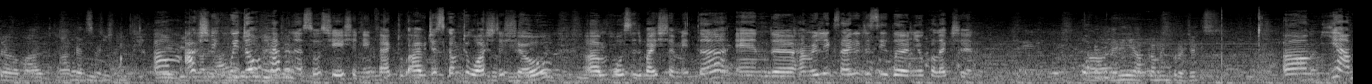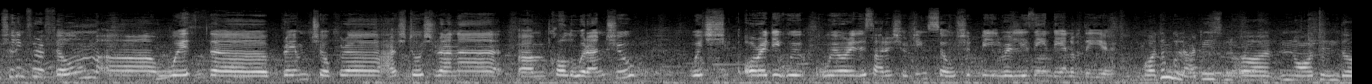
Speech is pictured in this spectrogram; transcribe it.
uh, Mark, Mark and Spencer. Um, actually, we don't have an association. In fact, I've just come to watch the show, um, hosted by Shamita, and uh, I'm really excited to see the new collection. Uh, any upcoming projects? Um, yeah, I'm shooting for a film uh, with uh, Prem Chopra, Ashutosh Rana um, called Udanchhoo, which already we, we already started shooting, so should be releasing in the end of the year. गौतम गुलाटी इज नॉट इन द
